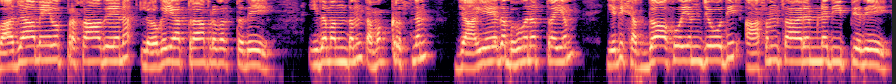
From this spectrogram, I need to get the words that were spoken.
वाचामेव प्रसादेन लोकयात्रा प्रवर्तते इदमन्दं तमकृत्स्नं जायेद भुवनत्रयं यदि शब्दाह्वयं ज्योतिरासंसारं न दीप्यते।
